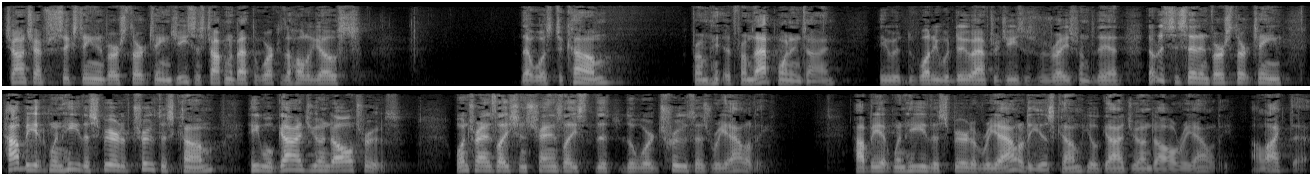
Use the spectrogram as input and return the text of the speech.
John chapter 16 and verse 13, Jesus talking about the work of the Holy Ghost that was to come from, from that point in time. He would, what he would do after Jesus was raised from the dead. Notice he said in verse 13, Howbeit when he, the Spirit of truth, is come, he will guide you into all truth. One translation translates the, the word truth as reality. Howbeit when he, the Spirit of reality, is come, he'll guide you unto all reality. I like that.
